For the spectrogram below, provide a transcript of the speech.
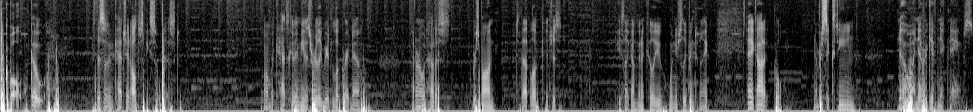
Pokeball, go. If this doesn't catch it, I'll just be so pissed. Oh, my cat's giving me this really weird look right now. I don't know how to respond to that look. It just... He's like, I'm gonna kill you when you're sleeping tonight. Hey, got it. Cool. Number 16. No, I never give nicknames.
